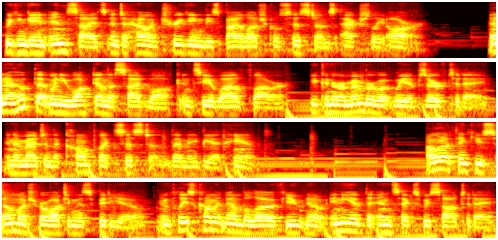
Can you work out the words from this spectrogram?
we can gain insights into how intriguing these biological systems actually are. And I hope that when you walk down the sidewalk and see a wildflower, you can remember what we observed today and imagine the complex system that may be at hand. I want to thank you so much for watching this video, and please comment down below if you know any of the insects we saw today,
